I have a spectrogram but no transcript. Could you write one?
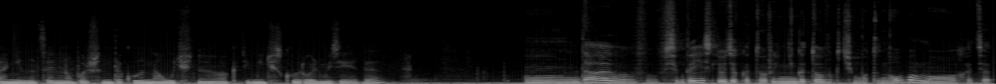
они нацелены больше на такую научную, академическую роль музея, да? Да, всегда есть люди, которые не готовы к чему-то новому, а хотят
